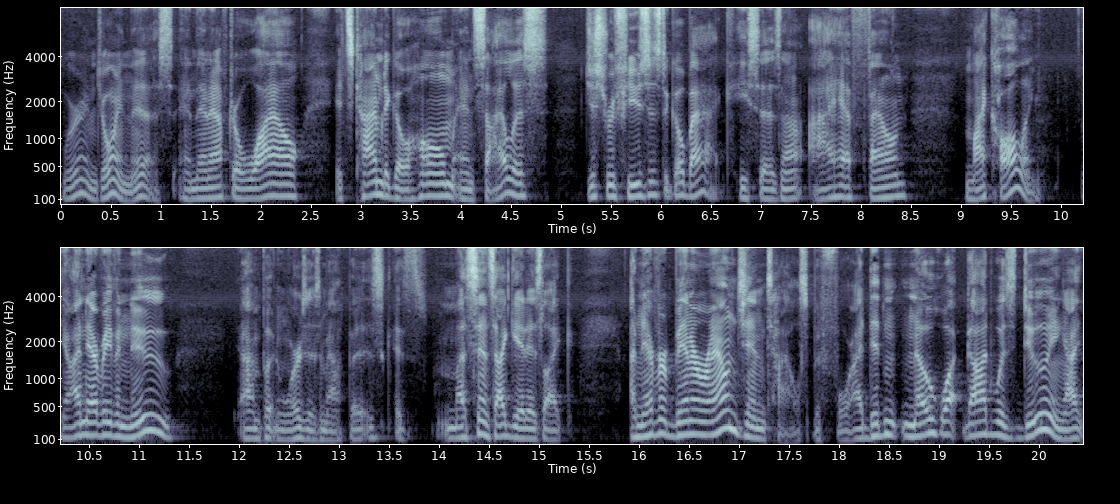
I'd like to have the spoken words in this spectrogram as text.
we're enjoying this. And then after a while, it's time to go home. And Silas just refuses to go back. He says, no, I have found my calling. You know, I never even knew, I'm putting words in his mouth, but it's, it's my sense I get is like, I've never been around Gentiles before. I didn't know what God was doing. I,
